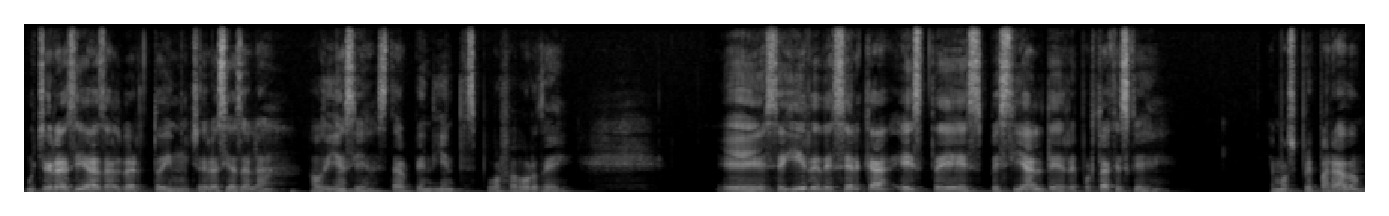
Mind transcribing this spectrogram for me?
Muchas gracias, Alberto, y muchas gracias a la audiencia. Estar pendientes, por favor, de eh, seguir de cerca este especial de reportajes que hemos preparado,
